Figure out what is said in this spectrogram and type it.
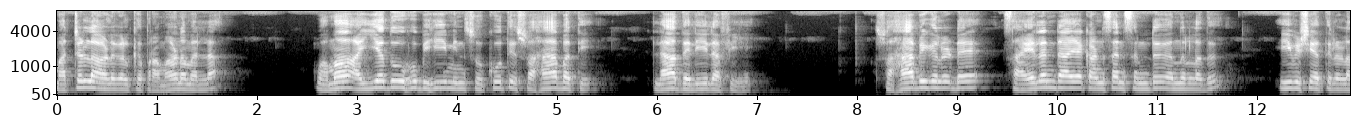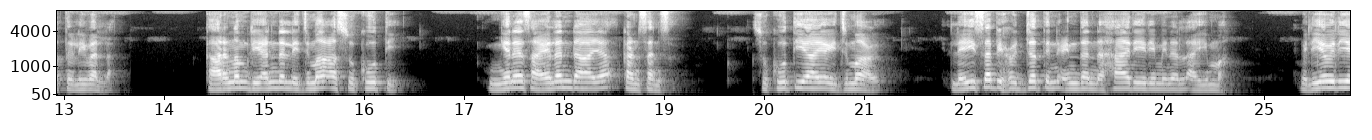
മറ്റുള്ള ആളുകൾക്ക് പ്രമാണമല്ല. വമാ അയ്യദൂഹു ബിഹി മിൻ സുക്കൂത്തി സ്വഹാബത്തി ലാ ദലീൽ ഫിഹി. സ്വഹാബികളുടെ സൈലന്റായ കൺസെൻസ് ഉണ്ട് എന്നുള്ളത് ഈ വിഷയത്തിലുള്ള തെളിവല്ല. കാരണം ലിയന്നൽ ഇജ്മ അ സുക്കൂത്തി ഇങ്ങനെ സൈലന്റായ കൺസെൻസ് സുക്കൂത്തിയായ ഇജ്മാ ലൈസ ഇൻ ഇന്ദ നഹാരീരി മിനൽ അയിമ വലിയ വലിയ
